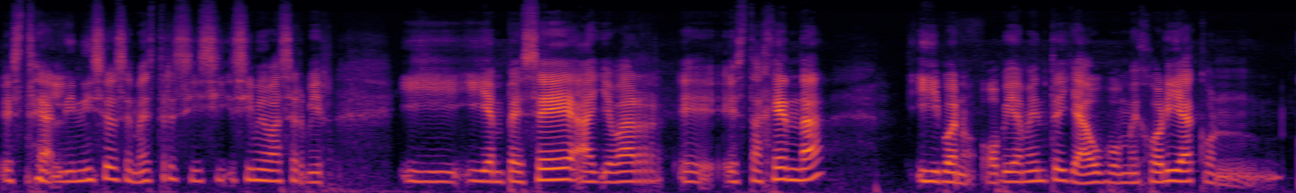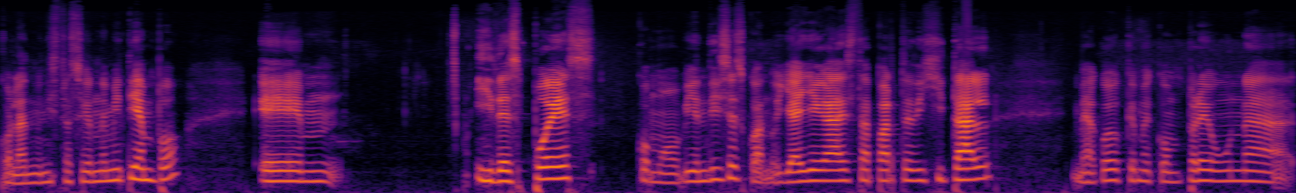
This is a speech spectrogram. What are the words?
este, al inicio de semestre sí, sí, sí me va a servir. Y, y empecé a llevar eh, esta agenda, y bueno, obviamente ya hubo mejoría con, la administración de mi tiempo. Em, y después, como bien dices, cuando ya llega esta parte digital, me acuerdo que me compré una.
